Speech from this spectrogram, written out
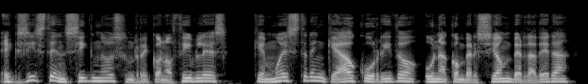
¿Existen signos reconocibles que muestren que ha ocurrido una conversión verdadera?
